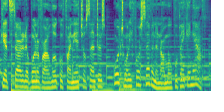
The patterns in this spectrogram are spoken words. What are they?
Get started at one of our local financial centers or 24-7 in our mobile banking app.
